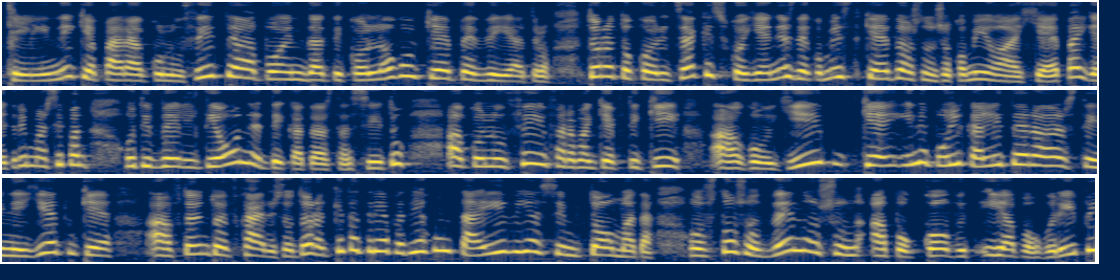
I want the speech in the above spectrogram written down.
κλίνη και παρακολουθείται από εντατικολόγο και παιδίατρο. Τώρα το κοριτσάκι της οικογένειας εμφανίστηκε εδώ στο νοσοκομείο ΑΧΕΠΑ. Οι γιατροί μας είπαν ότι βελτιώνεται η κατάστασή του, ακολουθεί η φαρμακευτική αγωγή και είναι πολύ καλύτερα στην υγεία του και αυτό είναι το ευχάριστο. Τώρα και τα τρία παιδιά έχουν τα ίδια συμπτώματα. Ωστόσο δεν νοσούν από COVID ή από γρήπη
